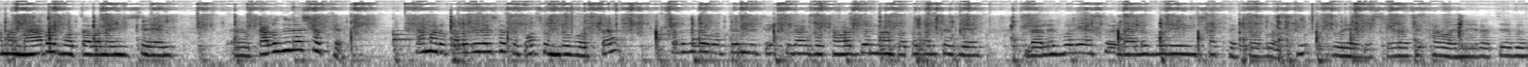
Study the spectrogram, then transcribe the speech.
আমার মা আবার ভর্তা বানাইছে। কালো জিরার সাথে, আমারও কালো জিরার সাথে পছন্দ ভর্তা। কালো জিরা ভর্তা এমনিতে একটু রাখব খাওয়ার জন্য গতকালকে যে ডালের বড়ি আছে, ওই ডালের বড়ির সাথে খাব আর কি, রয়ে গেছে। রাতে খাওয়াই নাই, রাতে আবার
